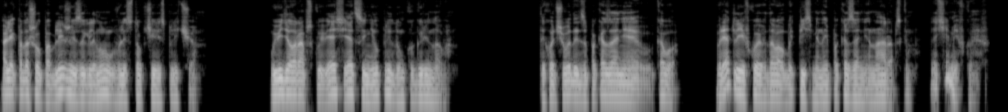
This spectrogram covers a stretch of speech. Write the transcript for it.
Олег подошел поближе и заглянул в листок через плечо увидел арабскую вязь и оценил придумку Горюнова. — Ты хочешь выдать за показания кого? Вряд ли Евкоев давал бы письменные показания на арабском. Зачем Евкоев?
